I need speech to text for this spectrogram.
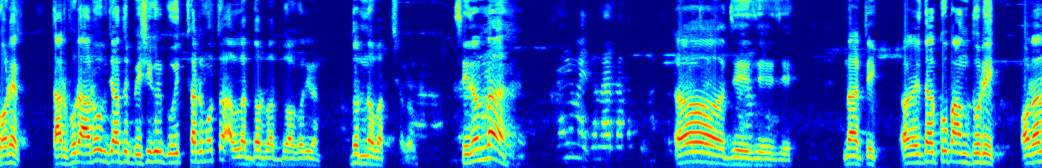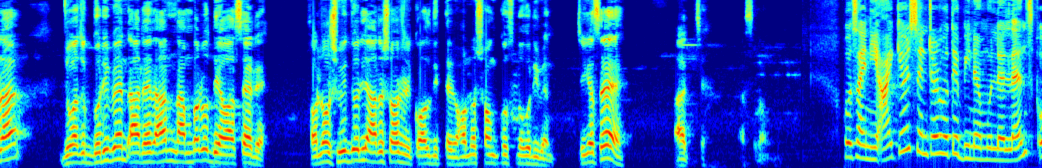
ঘরের। তারপরে আরও যাতে বেশি করে গৈথার মতো আল্লাহর দরবার দোয়া করিবেন। ধন্যবাদ চলো চিনেন না? ও, জি জি জি। না, ঠিক। এটা খুব আন্তরিক। ওনারা যোগাযোগ করিবেন আর এর আর নাম্বারও দেওয়া আছে এর হন অসুবিধা হলে আরও সরাসরি কল দিতে হবে। হন সংকোচ নকরিবেন ঠিক আছে? আচ্ছা আসসালাম হোসাইনি আই কেয়ার সেন্টার হতে বিনামূল্যে লেন্স ও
